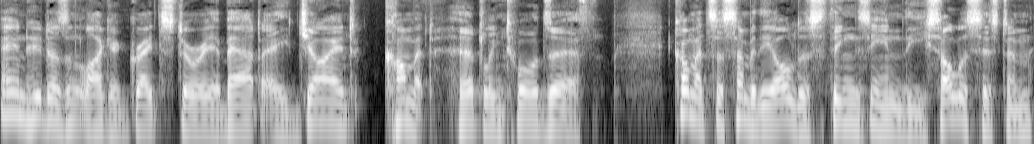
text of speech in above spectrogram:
And who doesn't like a great story about a giant comet hurtling towards Earth? Comets are some of the oldest things in the solar system.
